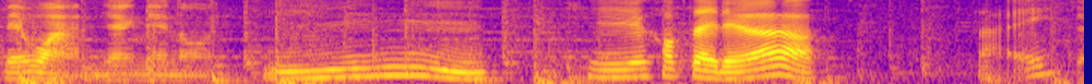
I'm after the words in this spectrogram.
และหวานอย่างแน่นอน อืม โอเค ขอบใจเด้อใจใจ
